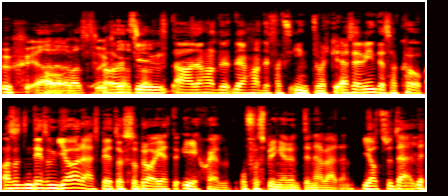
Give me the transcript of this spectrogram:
Usch, ja det hade varit fruktansvärt. gud, ja, det, hade, det hade faktiskt inte varit kul. Alltså, jag vill inte ens ha co-op. Alltså, det som gör det här spelet också så bra är att du är själv och får springa runt i den här världen. Jag, tror det, det,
